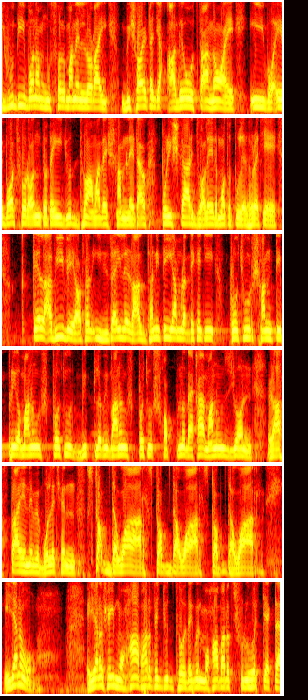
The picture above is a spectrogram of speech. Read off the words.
ইহুদি বনাম মুসলমানের লড়াই, বিষয়টা যে আদেও তা নয়, এই এবছর অন্তত এই যুদ্ধ আমাদের সামনে এটা পরিষ্কার জলের মতো তুলে ধরেছে। তেল আভিভে অর্থাৎ ইসরায়েলের রাজধানীতেই আমরা দেখেছি প্রচুর শান্তিপ্রিয় মানুষ, প্রচুর বিপ্লবী মানুষ, প্রচুর স্বপ্ন দেখা মানুষজন রাস্তায় নেমে বলেছেন stop the war stop the war stop the war এই জানো এই যেন সেই মহাভারতের যুদ্ধ, দেখবেন মহাভারত শুরু হচ্ছে একটা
